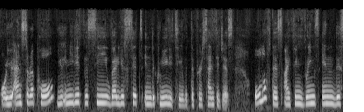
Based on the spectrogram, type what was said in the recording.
Or you answer a poll, you immediately see where you sit in the community with the percentages all of this, I think, brings in this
